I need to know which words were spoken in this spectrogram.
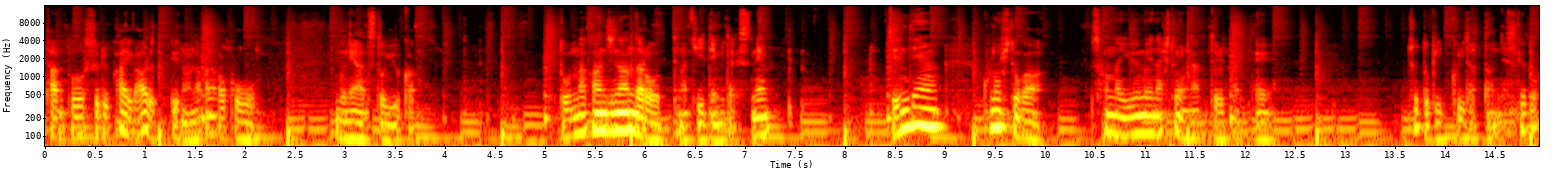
担当する回があるっていうのはなかなかこう胸熱というかどんな感じなんだろうってのは聞いてみたいですね全然この人がそんな有名な人になってるなんてちょっとびっくりだったんですけど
